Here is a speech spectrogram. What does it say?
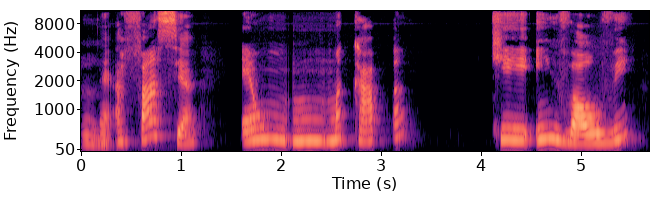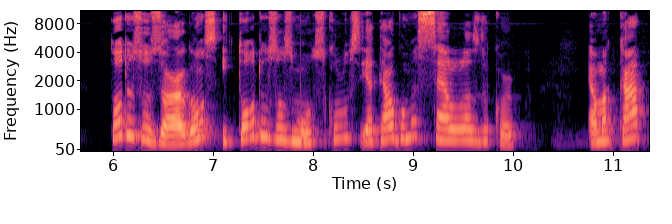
Hum. né? A fáscia é um- uma capa que envolve todos os órgãos e todos os músculos e até algumas células do corpo. É uma capa,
